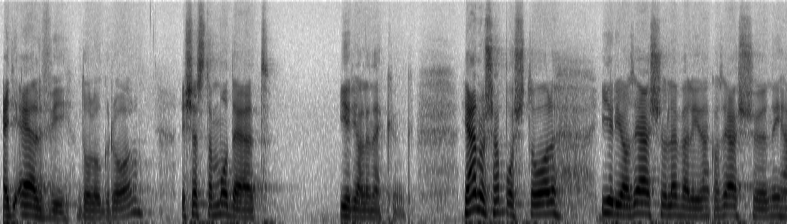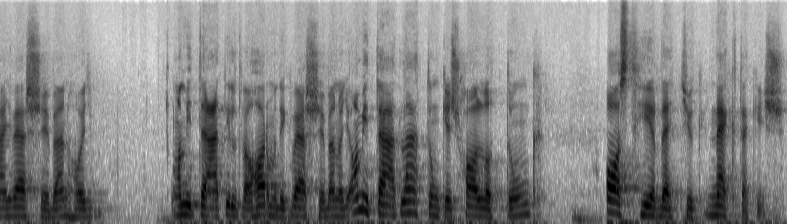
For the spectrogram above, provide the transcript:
egy elvi dologról, és ezt a modellt írja le nekünk. János Apostol írja az első levelének az első néhány versében, hogy amit tehát, illetve a harmadik versében, hogy amit tehát láttunk és hallottunk, azt hirdetjük nektek is.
